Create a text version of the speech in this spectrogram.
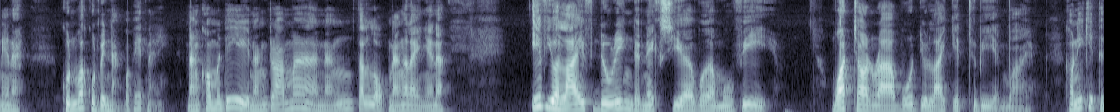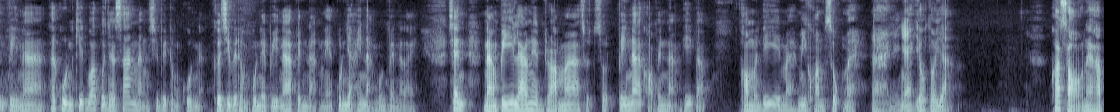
เนี่ยนะคุณว่าคุณเป็นหนังประเภทไหน หนังคอมเมดี้หนังดราม่าหนังตลกหนังอะไรอย่างเงี้ยนะ if your life during the next year were a movie what genre would you like it to be and why ราวนี้คิดถึงปีหน้า ถ้าคุณคิดว่าคุณจะสร้างหนังชีวิตของคุณน่ะคือชีวิตของคุณในปีหน้าเป็นหนังเนี่ยคุณอยากให้หนังคุณเป็นอะไร เช่นหนังปีที่แล้วเนี่ยดราม่าสุดๆ ปีหน้าขอเป็นหนังที่แบบคอมเมดี้ไหมมีความสุขไหมอ่าอย่างเงี้ยยกตัวอย่าง ข้อ 2 นะครับ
